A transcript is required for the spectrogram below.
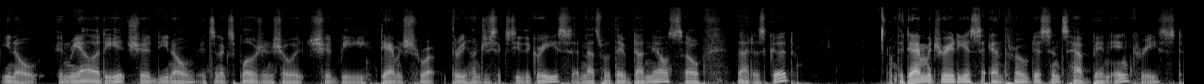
you know, in reality, it should, you know, it's an explosion, so it should be damaged 360 degrees, and that's what they've done now, so that is good. The damage radius and throw distance have been increased,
